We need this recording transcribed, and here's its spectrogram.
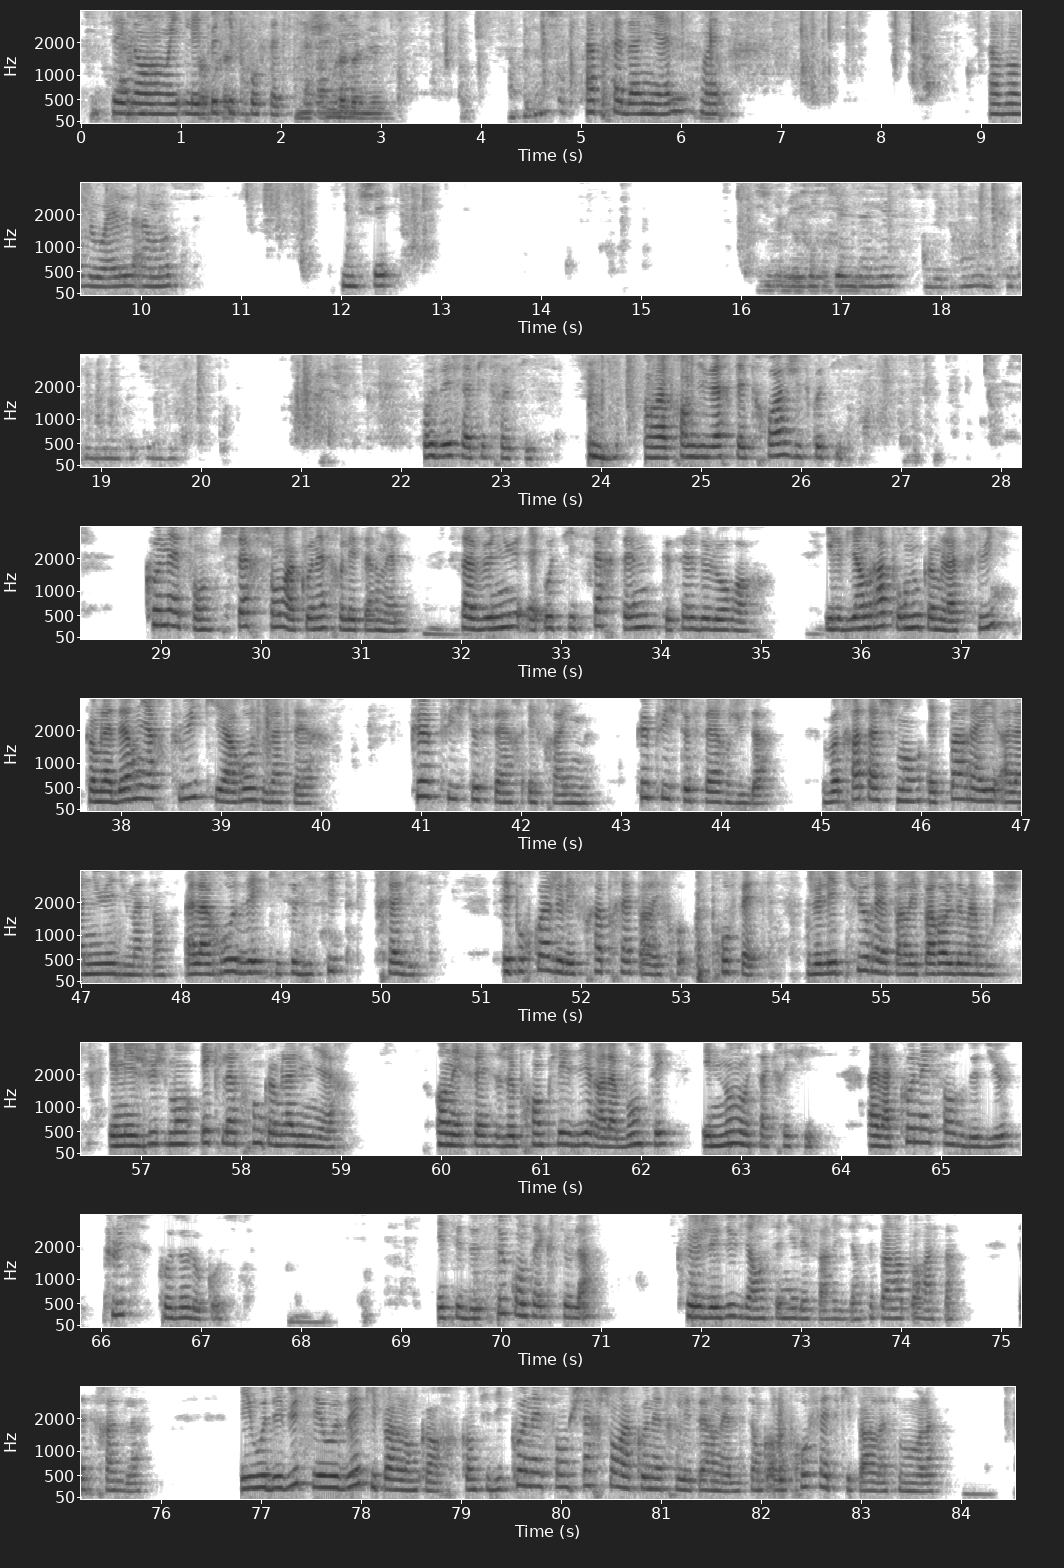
C'est dans oui, les petits prophètes. Après Daniel. Après Daniel, ouais. Avant Joël, Amos, Miché. Ézéchiel, Daniel, ce sont des grands, mais mon petit Osée chapitre 6. On va prendre du verset 3 jusqu'au 6. Connaissons, cherchons à connaître l'Éternel. Sa venue est aussi certaine que celle de l'aurore. Il viendra pour nous comme la pluie, comme la dernière pluie qui arrose la terre. Que puis-je te faire, Éphraïm? Que puis-je te faire, Judas Votre attachement est pareil à la nuée du matin, à la rosée qui se dissipe très vite. C'est pourquoi je les frapperai par les prophètes, je les tuerai par les paroles de ma bouche, et mes jugements éclateront comme la lumière. En effet, je prends plaisir à la bonté et non au sacrifice, à la connaissance de Dieu plus qu'aux holocaustes. Et c'est de ce contexte-là que Jésus vient enseigner les pharisiens. C'est par rapport à ça, cette phrase-là. Et au début, c'est Osée qui parle encore. Quand il dit connaissons, cherchons à connaître l'Éternel. C'est encore le prophète qui parle à ce moment-là.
